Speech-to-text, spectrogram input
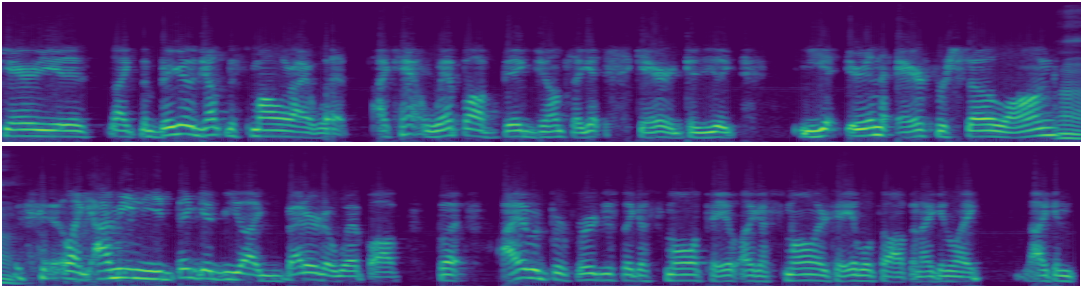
scarier it is. Like the bigger the jump, the smaller I whip. I can't whip off big jumps. I get scared because you like you get, you're in the air for so long. Uh. like I mean, you'd think it'd be like better to whip off, but I would prefer just like a small table, like a smaller tabletop, and I can like I can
